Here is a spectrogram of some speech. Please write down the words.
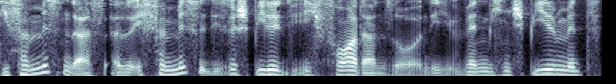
die vermissen das. Also ich vermisse diese Spiele, die dich fordern, so. Und ich, wenn mich ein Spiel mit,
